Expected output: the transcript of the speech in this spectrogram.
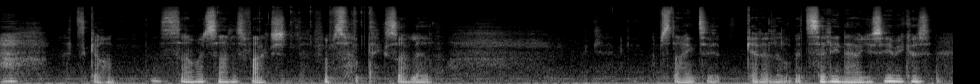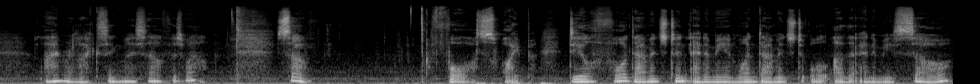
It's gone. There's so much satisfaction from something so little. Okay. I'm starting to get a little bit silly now, you see, because I'm relaxing myself as well. So, 4 swipe. Deal 4 damage to an enemy and 1 damage to all other enemies. So,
